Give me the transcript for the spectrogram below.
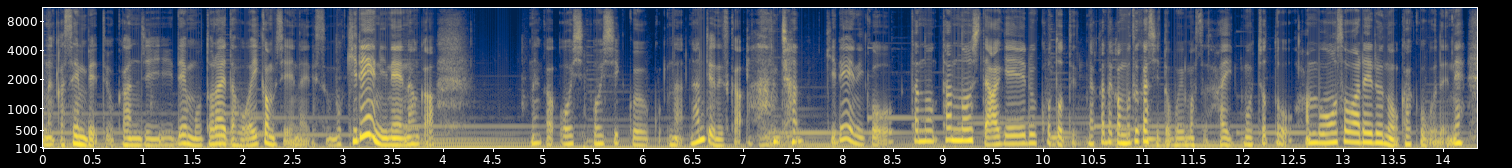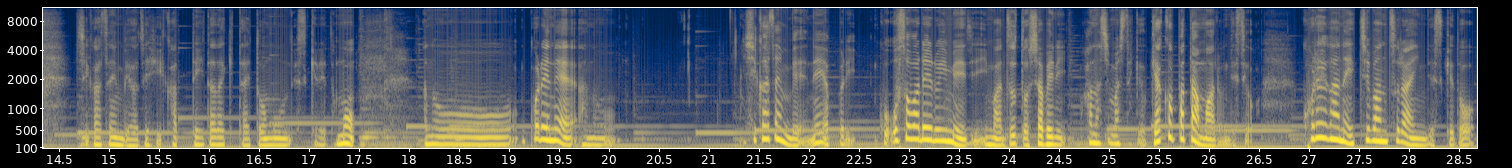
なんかせんべいという感じでも捉えた方がいいかもしれないです。もう綺麗にねなんかなんかおいしおいしくななんていうんですか ちゃん綺麗にこう堪能してあげることってなかなか難しいと思いますはいもうちょっと半分襲われるのを覚悟でね鹿せんべいはぜひ買っていただきたいと思うんですけれどもあのー、これねあの鹿せんべいねやっぱりこう襲われるイメージ今ずっと喋り話しましたけど逆パターンもあるんですよ。これがね一番辛いんですけど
